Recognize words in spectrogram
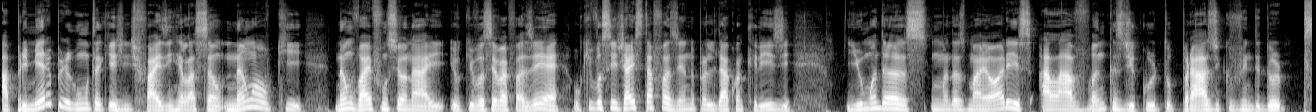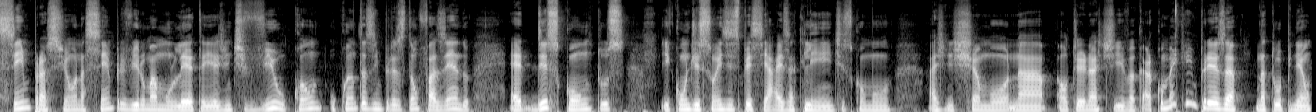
a primeira pergunta que a gente faz em relação não ao que não vai funcionar e, o que você vai fazer é o que você já está fazendo para lidar com a crise? E uma das, uma das maiores alavancas de curto prazo que o vendedor sempre aciona, sempre vira uma muleta, e a gente viu quão, o quanto as empresas estão fazendo, é descontos e condições especiais a clientes, como a gente chamou na alternativa. Cara, como é que a empresa, na tua opinião,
